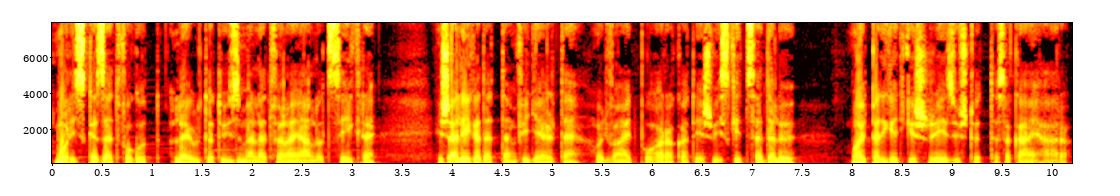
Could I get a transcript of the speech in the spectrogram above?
Morris kezet fogott, leült a tűz mellett felajánlott székre, és elégedetten figyelte, hogy White poharakat és viszkit szed elő, majd pedig egy kis rézüstöt tesz a kájhára.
